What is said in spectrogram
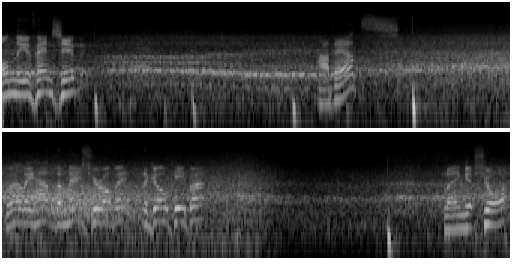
On the offensive. Havertz. Well, he had the measure of it, the goalkeeper. Playing it short.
